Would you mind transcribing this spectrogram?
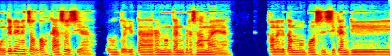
mungkin ini contoh kasus ya untuk kita renungkan bersama ya. Kalau kita memposisikan di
